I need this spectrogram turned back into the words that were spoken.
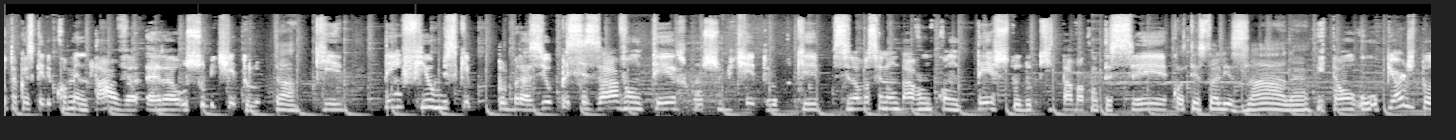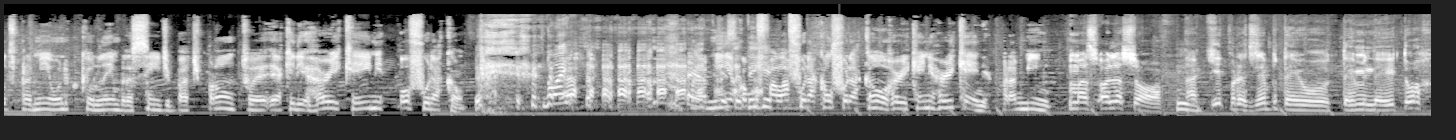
Outra coisa que ele comentava era o subtítulo Tá. que tem filmes que pro Brasil precisavam ter um subtítulo, porque senão você não dava um contexto do que estava acontecer. Contextualizar, né? Então, o, o pior de todos para mim, o único que eu lembro assim de bate pronto é, é aquele Hurricane ou Furacão. Pra mim é você como que- falar furacão, furacão ou Hurricane, Hurricane. Pra mim, Mas olha só, Hum. aqui, por exemplo, tem o Terminator,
